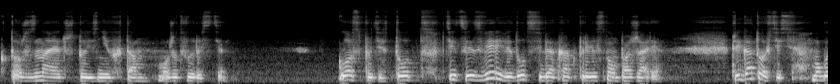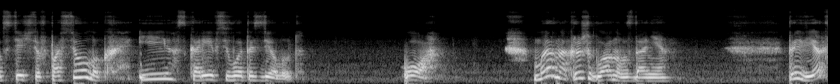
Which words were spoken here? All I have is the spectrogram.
кто же знает, что из них там может вырасти. Господи, тут птицы и звери ведут себя как при лесном пожаре. Приготовьтесь, могут стечься в поселок и, скорее всего, это сделают. О, мэр на крыше главного здания. Привет.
